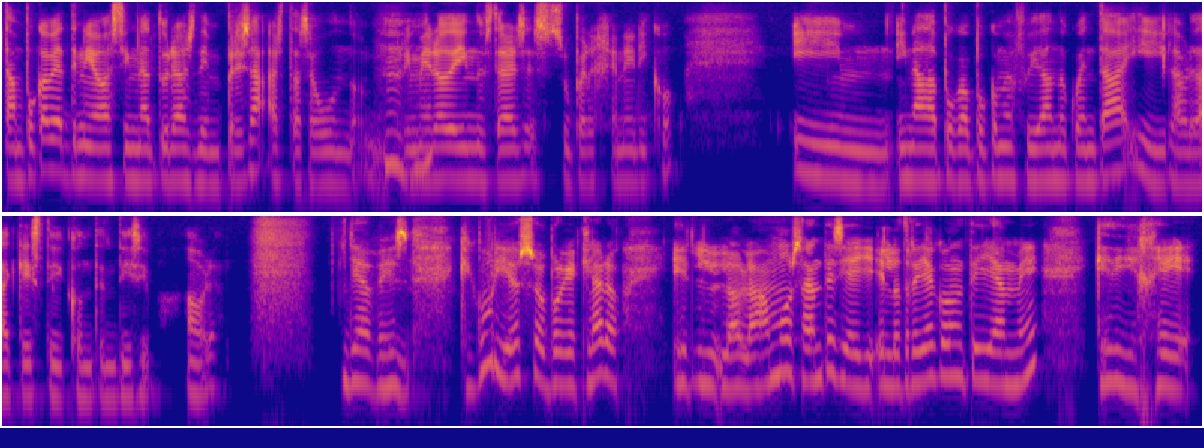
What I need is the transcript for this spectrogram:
tampoco había tenido asignaturas de empresa hasta segundo. Ujú. Primero de industriales es súper genérico. Y, y nada, poco a poco me fui dando cuenta y la verdad que estoy contentísima ahora. Ya ves, qué curioso, porque claro, eh, lo hablábamos antes y el otro día cuando te llamé, que dije,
